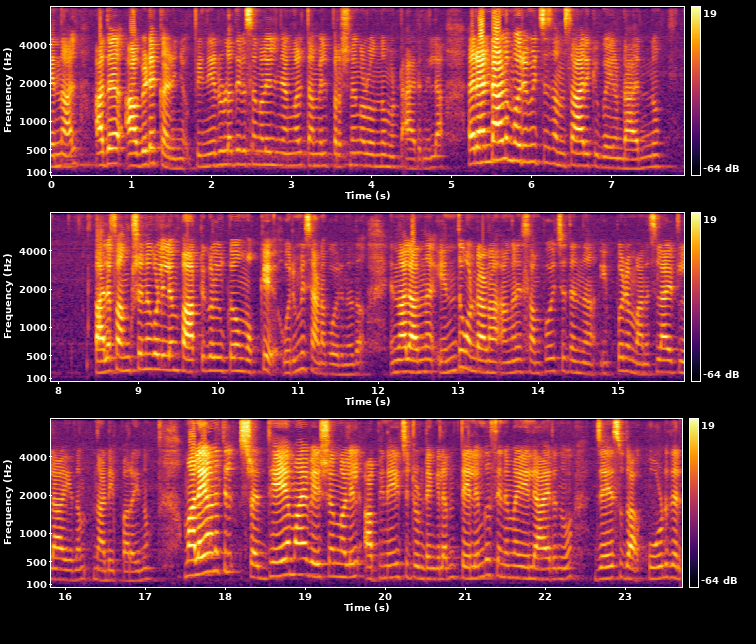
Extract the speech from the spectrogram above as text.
എന്നാൽ അത് അവിടെ കഴിഞ്ഞു. പിന്നീടുള്ള ദിവസങ്ങളിൽ ഞങ്ങൾ തമ്മിൽ പ്രശ്നങ്ങളൊന്നും ഉണ്ടായിരുന്നില്ല. രണ്ടാളും ഒരുമിച്ച് സംസാരിക്കുകയുണ്ടായിരുന്നു. പല ഫംഗ്ഷനുകളിലും പാർട്ടികൾക്കും ഒക്കെ ഒരുമിച്ചാണ് പോരുന്നത്. എന്നാൽ അന്ന് എന്തുകൊണ്ടാണ് അങ്ങനെ സംഭവിച്ചതെന്ന് ഇപ്പോഴും മനസ്സിലായിട്ടില്ല എന്നും നടി പറയുന്നു. മലയാളത്തിൽ ശ്രദ്ധേയമായ വേഷങ്ങളിൽ അഭിനയിച്ചിട്ടുണ്ടെങ്കിലും തെലുങ്ക് സിനിമയിലായിരുന്നു ജയസുധ കൂടുതൽ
